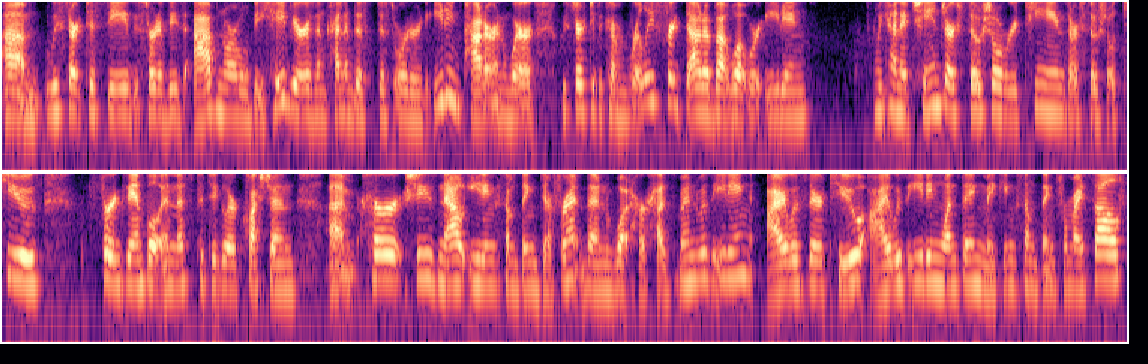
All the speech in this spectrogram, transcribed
Um, we start to see sort of these abnormal behaviors and kind of this disordered eating pattern where we start to become really freaked out about what we're eating. We kind of change our social routines, our social cues for example, in this particular question, um, her she's now eating something different than what her husband was eating. I was there too. I was eating one thing, making something for myself,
